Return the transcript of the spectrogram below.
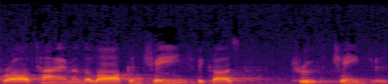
for all time, and the law can change because truth changes.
